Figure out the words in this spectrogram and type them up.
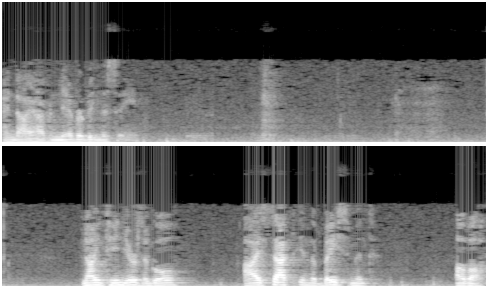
and I have never been the same. Nineteen years ago, I sat in the basement of a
